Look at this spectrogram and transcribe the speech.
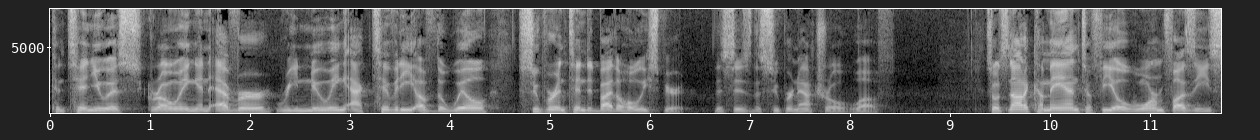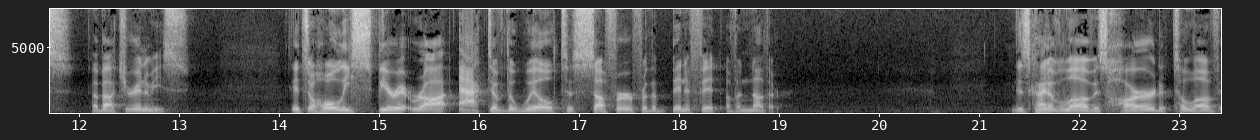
continuous, growing, and ever renewing activity of the will superintended by the Holy Spirit. This is the supernatural love. So it's not a command to feel warm fuzzies about your enemies. It's a Holy Spirit wrought act of the will to suffer for the benefit of another. This kind of love is hard to love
